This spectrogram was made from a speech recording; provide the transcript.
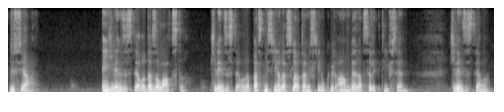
dus ja. En grenzen stellen, dat is de laatste. Grenzen stellen. Dat past misschien, of dat sluit dan misschien ook weer aan bij dat selectief zijn. Grenzen stellen.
